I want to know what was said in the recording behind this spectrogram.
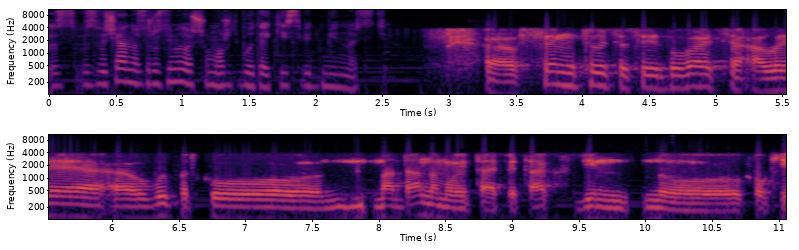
звичайно зрозуміло, що можуть бути якісь відмінності. Е, Все мутується, це відбувається, але в у випадку на даному етапі, так він ну поки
